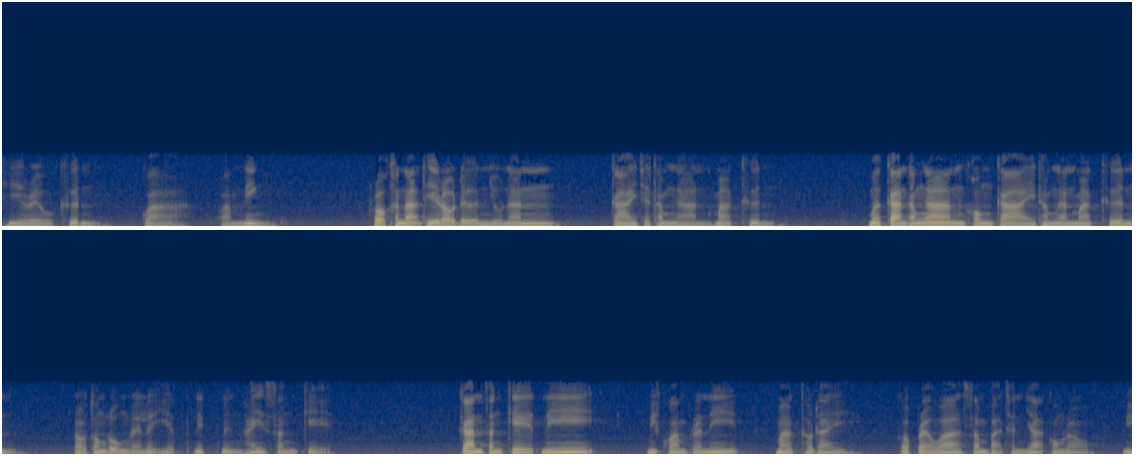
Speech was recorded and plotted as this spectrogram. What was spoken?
ที่เร็วขึ้นกว่าความนิ่ง เพราะขณะที่เราเดินอยู่นั้น กายจะทำงานมากขึ้น เมื่อการทำงานของกายทำงานมากขึ้น เราต้องลงรายละเอียดนิดหนึ่งให้สังเกต การสังเกตนี้มีความประณีตมากเท่าใด ก็แปลว่า สัมปชัญญะของเรามี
